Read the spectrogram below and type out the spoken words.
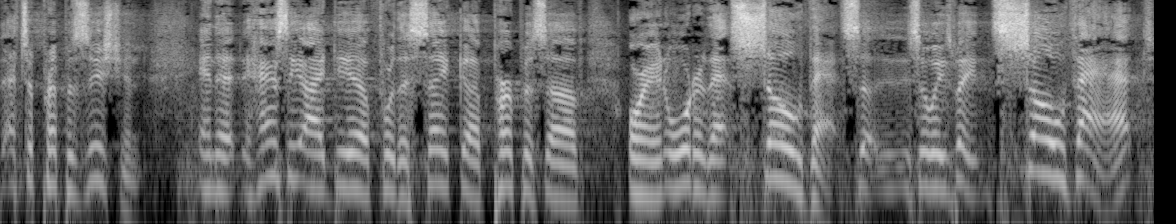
That's a preposition. And it has the idea for the sake of, purpose of, or in order that, so that. So, so he's so that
